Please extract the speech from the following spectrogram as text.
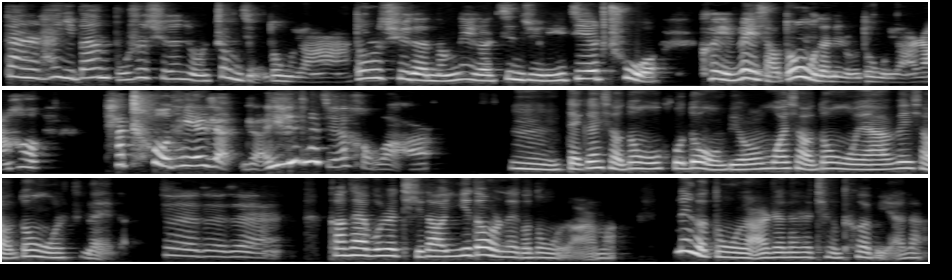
但是他一般不是去的那种正经动物园啊，都是去的能那个近距离接触、可以喂小动物的那种动物园。然后他臭他也忍着，因为他觉得好玩儿。嗯，得跟小动物互动，比如摸小动物呀、喂小动物之类的。对对对，刚才不是提到伊豆那个动物园吗？那个动物园真的是挺特别的，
